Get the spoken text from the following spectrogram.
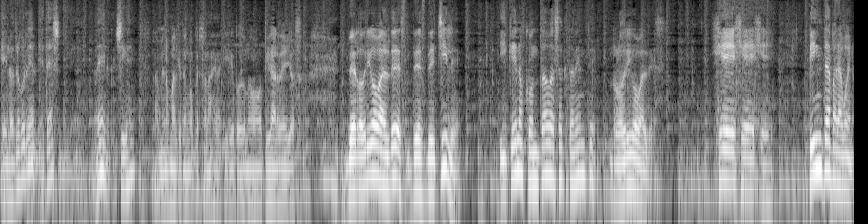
El otro correo, está. ¿eh? lo consigues. ¿eh? A menos mal que tengo personajes aquí que puede uno tirar de ellos. De Rodrigo Valdés, desde Chile. ¿Y qué nos contaba exactamente Rodrigo Valdés? Je, je, je. Pinta para bueno.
